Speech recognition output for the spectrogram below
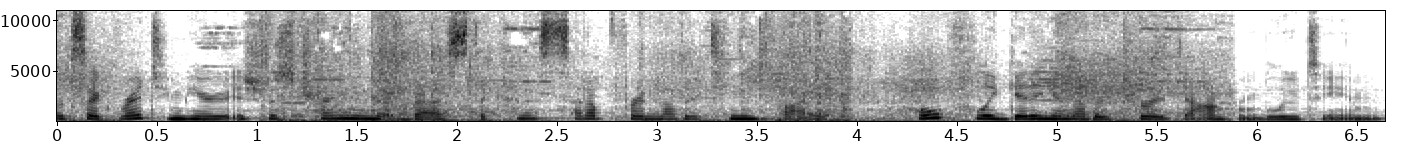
Looks like red team here is just trying their best to kind of set up for another team fight. Hopefully getting another turret down from blue team.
